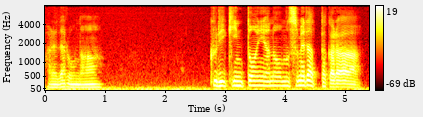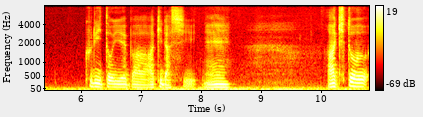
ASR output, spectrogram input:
あれだろうな。栗きんとん屋の娘だったから、栗といえば秋だしね。秋と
